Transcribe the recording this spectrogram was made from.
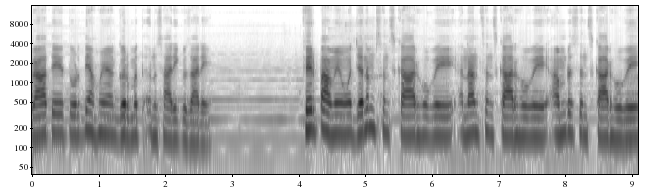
ਰਾਹ ਤੇ ਤੁਰਦਿਆਂ ਹੋਇਆਂ ਗੁਰਮਤ ਅਨੁਸਾਰੀ ਗੁਜ਼ਾਰੇ। ਫਿਰ ਭਾਵੇਂ ਉਹ ਜਨਮ ਸੰਸਕਾਰ ਹੋਵੇ, ਅਨੰਤ ਸੰਸਕਾਰ ਹੋਵੇ, ਅੰਮ੍ਰਿਤ ਸੰਸਕਾਰ ਹੋਵੇ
